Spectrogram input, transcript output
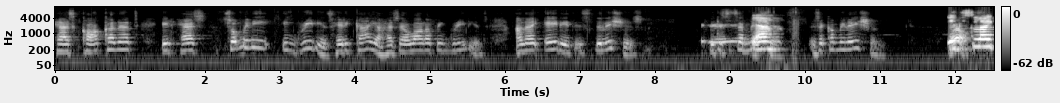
has coconut, it has so many ingredients. Jericalla has a lot of ingredients, and I ate it. It's delicious because it's a Yeah, mixture. It's a combination. It's like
